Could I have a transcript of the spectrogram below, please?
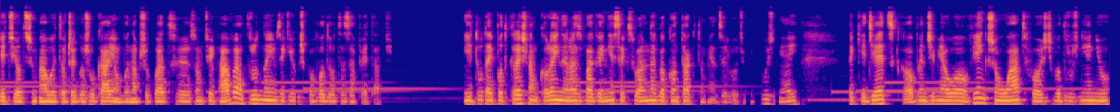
dzieci otrzymały to, czego szukają, bo na przykład y, są ciekawe, a trudno im z jakiegoś powodu o to zapytać. I tutaj podkreślam kolejny raz wagę nieseksualnego kontaktu między ludźmi. Później takie dziecko będzie miało większą łatwość w odróżnieniu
